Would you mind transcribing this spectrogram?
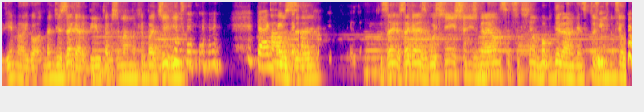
wiemy o jego, będzie zegar bił, także mamy chyba dziewięć tak, pauzy. Zegar jest głośniejszy niż grający przed chwilą Bob Dylan, więc ktoś mi musiał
